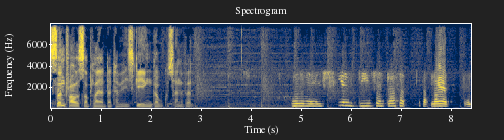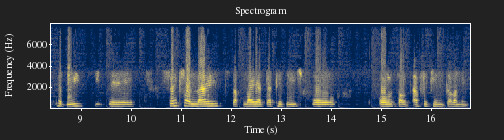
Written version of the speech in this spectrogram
central supplier database ke eng ka bokhutshwane fela uh, CSD Central Sup- Supplier Database is a centralized supplier database for all South African government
